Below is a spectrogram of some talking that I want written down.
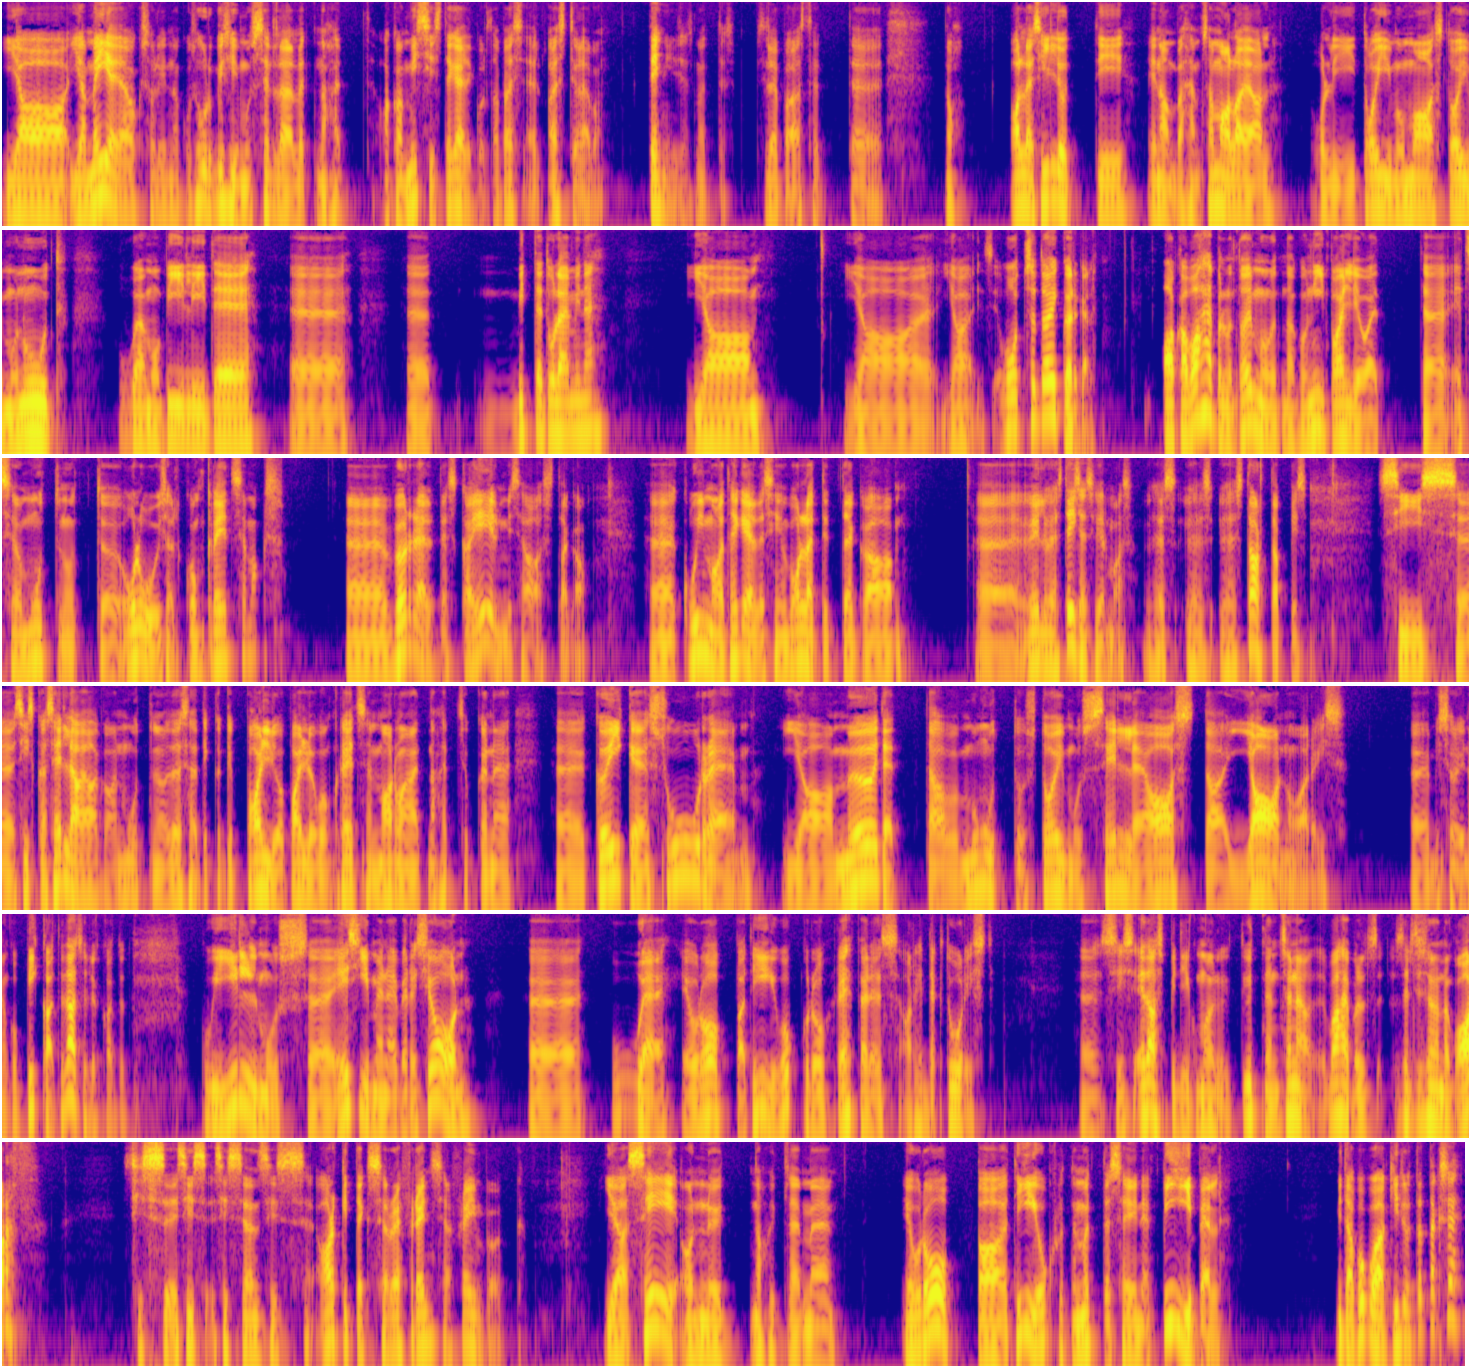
ja, ja meie jaoks oli nagu suur küsimus sel ajal, et noh, et aga mis siis tegelikult saab hästi, hästi olema, tehnilises mõttes, sellepärast et noh, alles hiljuti enam-vähem samal ajal oli toimumas, toimunud uue mobiil-ID äh, äh, mittetulemine ja, ja, ja ootused olid kõrgel. aga vahepeal on toimunud nagu nii palju, et, et see on muutunud oluliselt konkreetsemaks äh,, võrreldes ka eelmise aastaga äh,, kui ma tegelesin wallet itega äh, veel ühes teises firmas, ühes, ühes, ühes startup'is äh,, siis, siis ka selle ajaga on muutunud asjad ikkagi palju-palju konkreetsem, ma arvan, et noh, et niisugune äh, kõige suurem ja mõõdetav muutus toimus selle aasta jaanuaris, äh, mis oli nagu pikalt edasi lükatud, kui ilmus äh, esimene versioon öö, uue Euroopa digikukru referentsarhitektuurist Äh, siis edaspidi, kui ma nüüd ütlen sõna, vahepeal sellise sõna nagu arf, siis, siis, siis see on siis Architects Referential Framework. ja see on nüüd noh, ütleme Euroopa digiukrute mõttes selline piibel, mida kogu aeg kirjutatakse,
